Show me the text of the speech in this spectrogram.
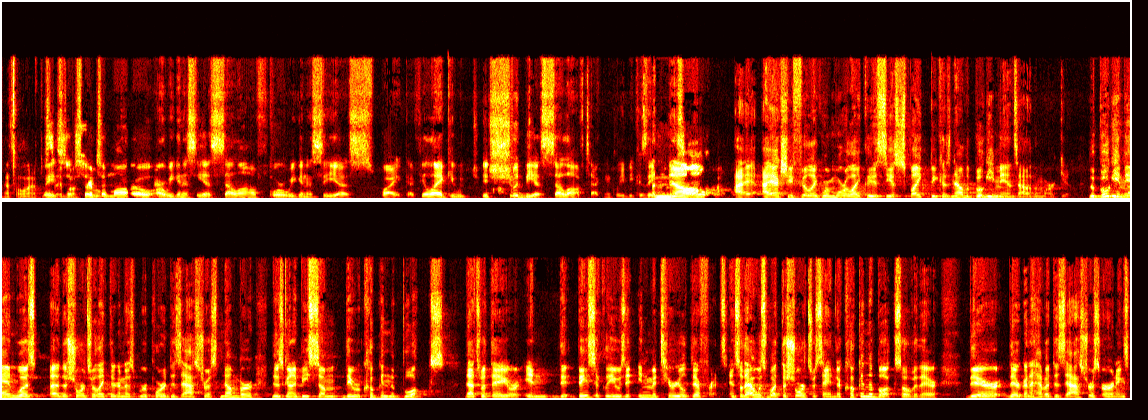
that's all I have to Wait, say so, about so tomorrow are we going to see a sell-off or are we going to see a spike? I feel like it would, it should be a sell-off technically because they missed No, I, I actually feel like we're more likely to see a spike because now the boogeyman's out of the market. The boogeyman was uh, the shorts are like they're going to report a disastrous number. There's going to be some. They were cooking the books. That's what they were in. The, basically, it was an immaterial difference, and so that was what the shorts were saying. They're cooking the books over there. They're they're going to have a disastrous earnings.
